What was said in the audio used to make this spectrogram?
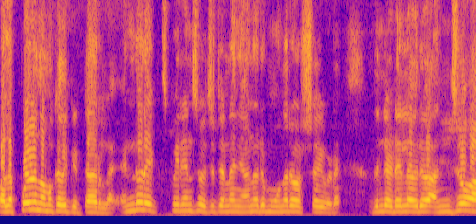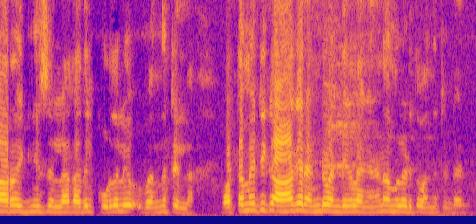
പലപ്പോഴും നമുക്കത് കിട്ടാറില്ല. എന്റെ ഒരു എക്സ്പീരിയൻസ് വെച്ചിട്ട് തന്നെ ഞാനൊരു മൂന്നര വർഷം ഇവിടെ. ഇതിന്റെ ഇടയിൽ ഒരു അഞ്ചോ ആറോ ഇഗ്നിസ് അല്ലാതെ അതിൽ കൂടുതൽ വന്നിട്ടില്ല. ഓട്ടോമാറ്റിക് ആകെ രണ്ട് വണ്ടികൾ അങ്ങനെയാണ് നമ്മളെടുത്ത് വന്നിട്ടുണ്ടായിരുന്നു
